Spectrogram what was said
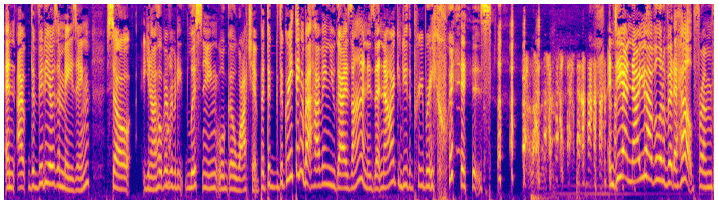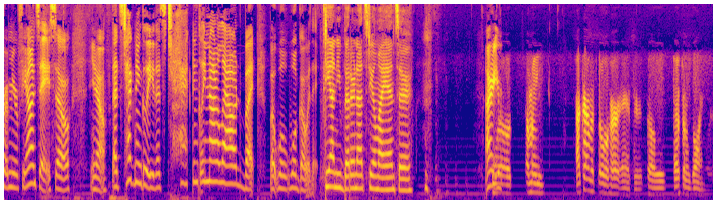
And I, the video is amazing. So you know, I hope everybody listening will go watch it. But the the great thing about having you guys on is that now I can do the pre-break quiz. and Dion, now you have a little bit of help from from your fiance. So you know that's technically that's technically not allowed, but but we'll we'll go with it. Dion, you better not steal my answer. All right, you Well, I mean, I kind of stole her answer, so that's what I'm going with.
